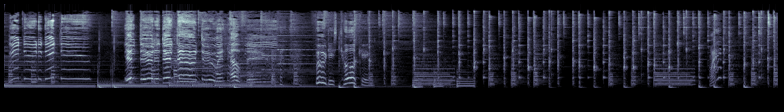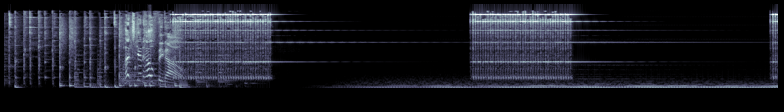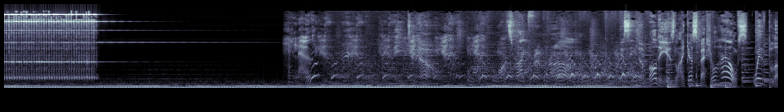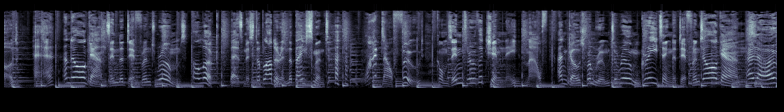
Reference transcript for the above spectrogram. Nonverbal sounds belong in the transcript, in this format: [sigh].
do do do do. Do do do do do do it healthy. [laughs] Food is talking. What? Let's get healthy now. Body is like a special house with blood, hair, and organs in the different rooms. Oh, look, there's Mr. Bladder in the basement. [laughs] What? now, food comes in through the chimney, mouth, and goes from room to room, greeting the different organs. Hello.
